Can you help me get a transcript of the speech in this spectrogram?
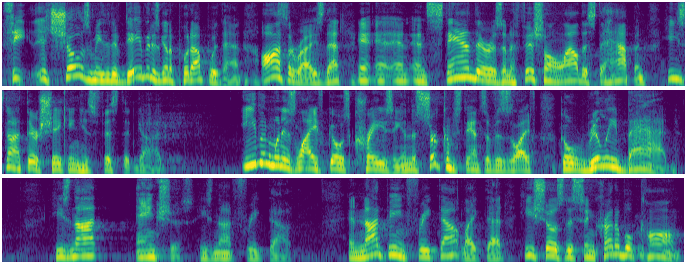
See, it shows me that if David is going to put up with that, authorize that, and, and, and stand there as an official and allow this to happen, he's not there shaking his fist at God. Even when his life goes crazy and the circumstance of his life go really bad, he's not anxious. He's not freaked out. And not being freaked out like that, he shows this incredible calm.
